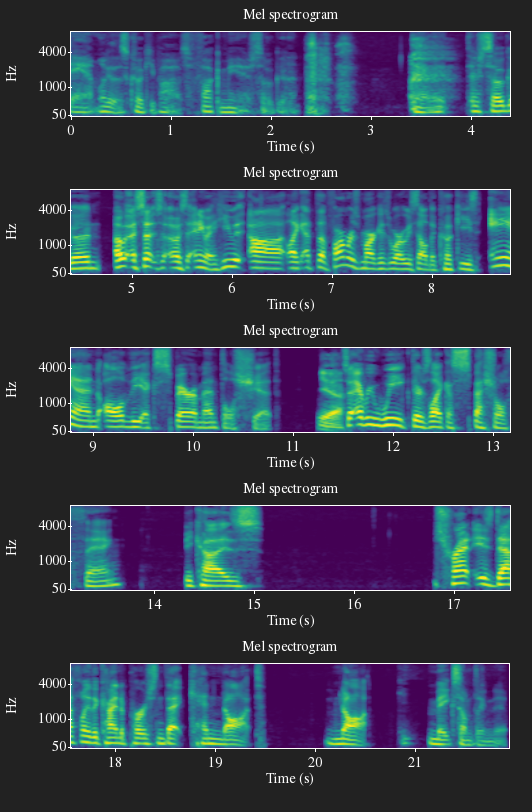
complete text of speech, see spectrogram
Damn! Look at those cookie pops. Fuck me, they're so good. Damn it, they're so good. Oh, so, so, so anyway, he uh like at the farmers markets where we sell the cookies and all of the experimental shit. Yeah. So every week there's like a special thing because Trent is definitely the kind of person that cannot not make something new.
